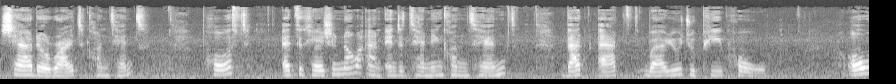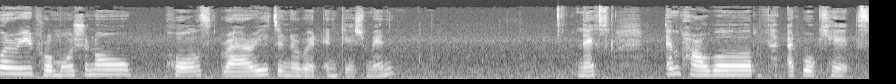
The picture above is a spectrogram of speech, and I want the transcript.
share the right content. Post educational and entertaining content that adds value to people. Overly promotional posts rarely generate engagement. Next, empower advocates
